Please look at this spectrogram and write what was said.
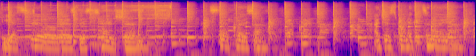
Yet still there's this tension. Step closer. I just wanna get to know ya.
